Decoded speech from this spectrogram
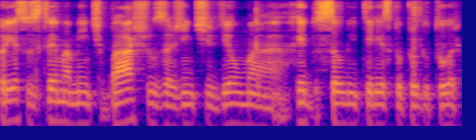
preços extremamente baixos, a gente vê uma redução do interesse do produtor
